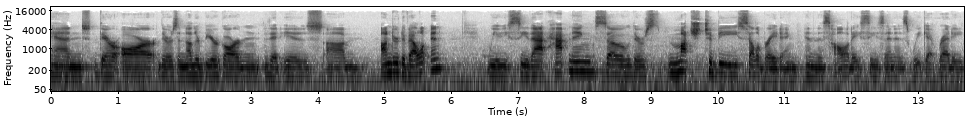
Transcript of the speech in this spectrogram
And there are there's another beer garden that is um, under development. We see that happening, so there's much to be celebrating in this holiday season as we get ready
